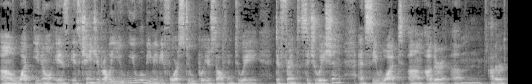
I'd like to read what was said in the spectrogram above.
Uh, what you know is is changing probably you you will be maybe forced to put yourself into a different situation and see what um, other um, other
